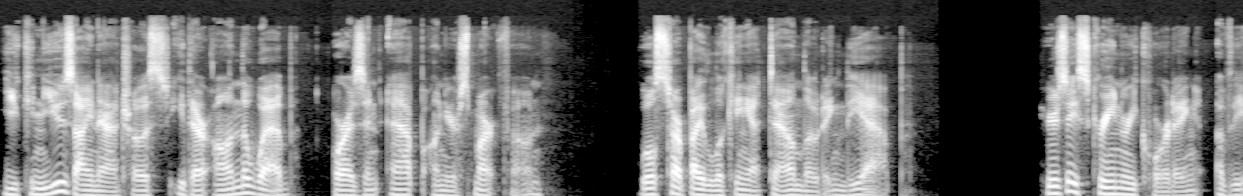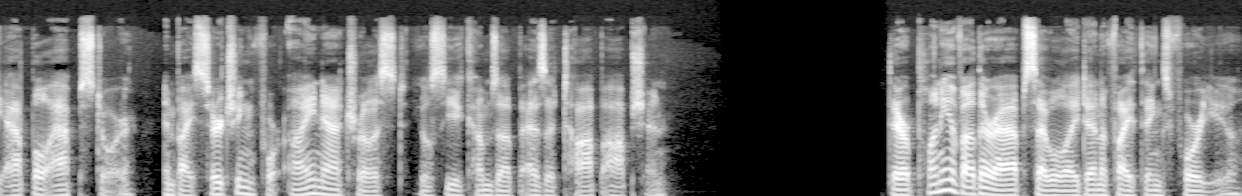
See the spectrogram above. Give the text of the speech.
You can use iNaturalist either on the web or as an app on your smartphone. We'll start by looking at downloading the app. Here's a screen recording of the Apple App Store, and by searching for iNaturalist, you'll see it comes up as a top option. There are plenty of other apps that will identify things for you,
